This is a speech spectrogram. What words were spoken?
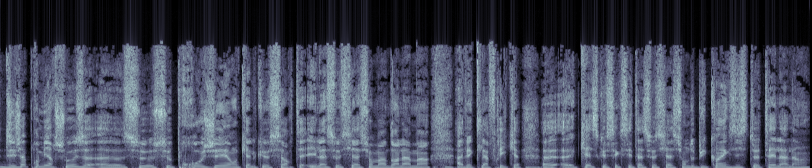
déjà première chose, euh, ce, ce, projet en quelque sorte et l'association Main dans la main avec l'Afrique. Euh, Qu'est-ce que c'est que cette association? Depuis quand existe-t-elle, Alain?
